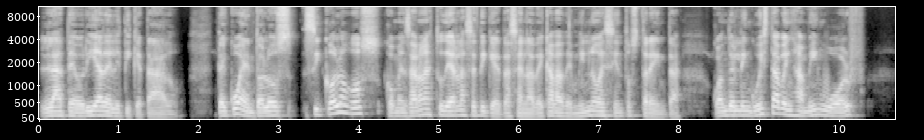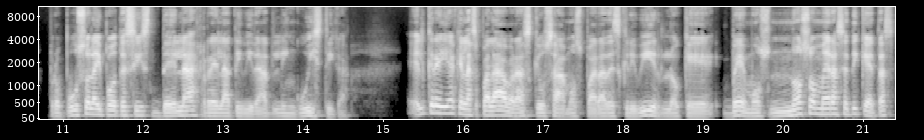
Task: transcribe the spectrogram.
la teoría del etiquetado. Te cuento, los psicólogos comenzaron a estudiar las etiquetas en la década de 1930, cuando el lingüista Benjamin Wolf propuso la hipótesis de la relatividad lingüística. Él creía que las palabras que usamos para describir lo que vemos no son meras etiquetas,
